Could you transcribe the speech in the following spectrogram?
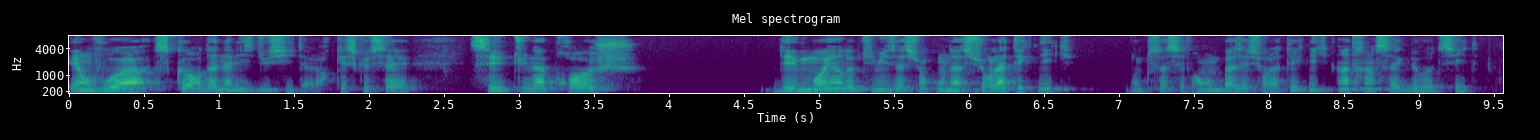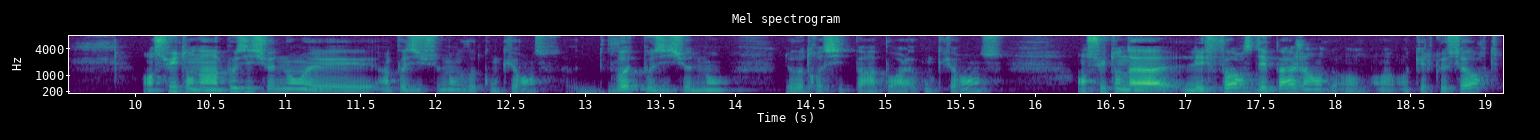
et on voit score d'analyse du site. Alors qu'est-ce que c'est? C'est une approche des moyens d'optimisation qu'on a sur la technique. Donc ça, c'est vraiment basé sur la technique intrinsèque de votre site. Ensuite, on a un positionnement de votre concurrence, votre positionnement de votre site par rapport à la concurrence. Ensuite, on a les forces des pages, hein, en, quelque sorte.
